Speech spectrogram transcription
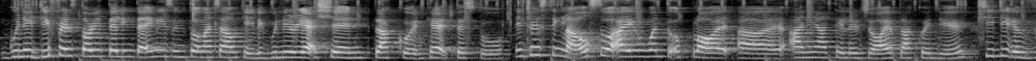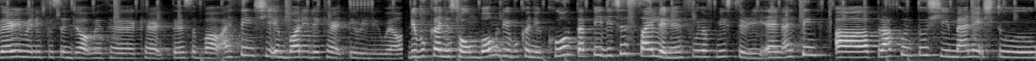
guna different storytelling techniques untuk macam okay, dia guna reaction pelakon, characters tu. Interesting lah. Also, I want to applaud uh, Anya Taylor-Joy, pelakon dia. She did a very magnificent job with her character sebab I think she embodied the character really well. Dia bukannya sombong, dia bukannya cool, tapi dia just silent and full of mystery. And I think uh, pelakon tu, she managed to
